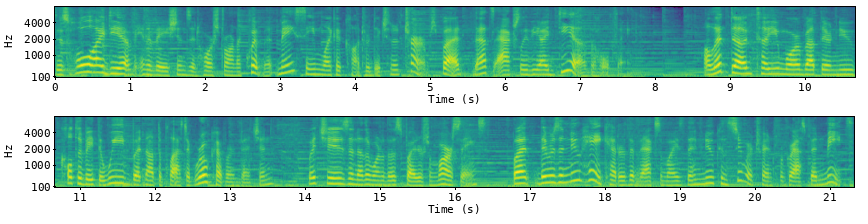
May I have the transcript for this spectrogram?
this whole idea of innovations in horse drawn equipment may seem like a contradiction of terms, but that's actually the idea of the whole thing. I'll let Doug tell you more about their new cultivate the weed but not the plastic row cover invention, which is another one of those spiders from Mars things. But there was a new hay cutter that maximized the new consumer trend for grass fed meats.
